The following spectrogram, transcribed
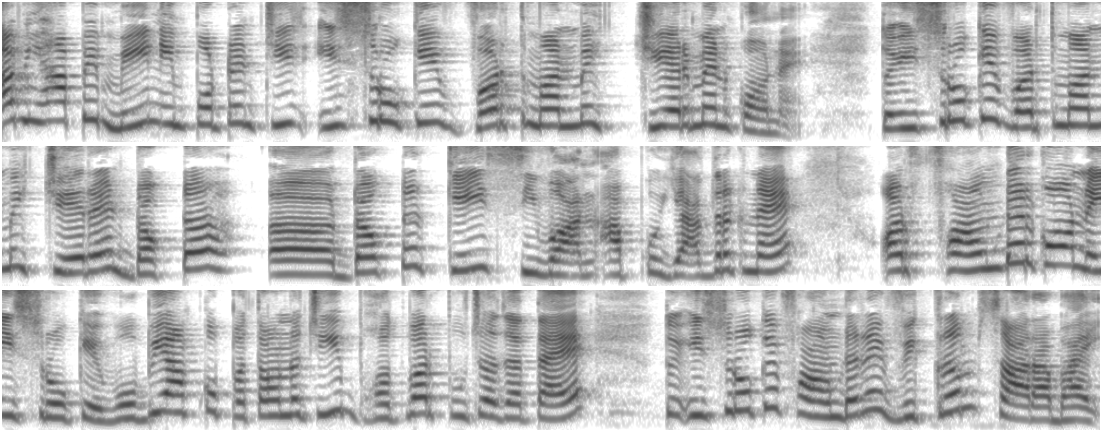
अब यहाँ पे मेन इंपॉर्टेंट चीज़, इसरो के वर्तमान में चेयरमैन कौन है? तो इसरो के वर्तमान में चेयर है डॉक्टर डॉक्टर के सिवान आपको याद रखना है। और फाउंडर कौन है इसरो के? वो भी आपको पता होना चाहिए, बहुत बार पूछा जाता है। तो इसरो के फाउंडर है विक्रम साराभाई।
